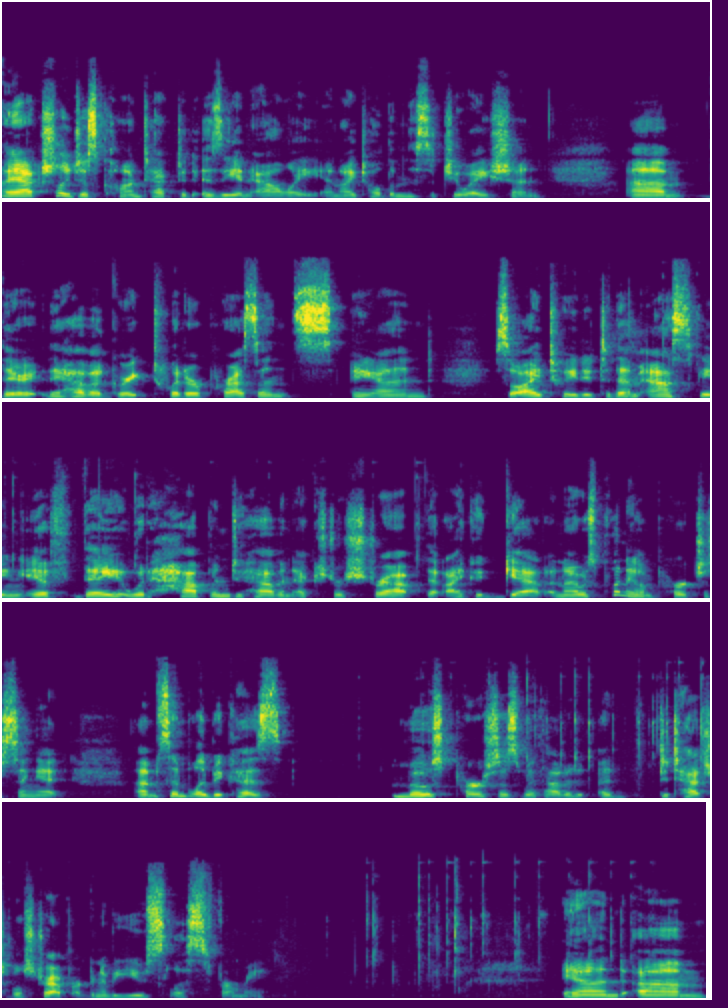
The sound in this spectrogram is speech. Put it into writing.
I actually just contacted Izzy and Ali and I told them the situation. Um, they they have a great Twitter presence, and so I tweeted to them asking if they would happen to have an extra strap that I could get, and I was planning on purchasing it um, simply because most purses without a, a detachable strap are going to be useless for me. And um,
